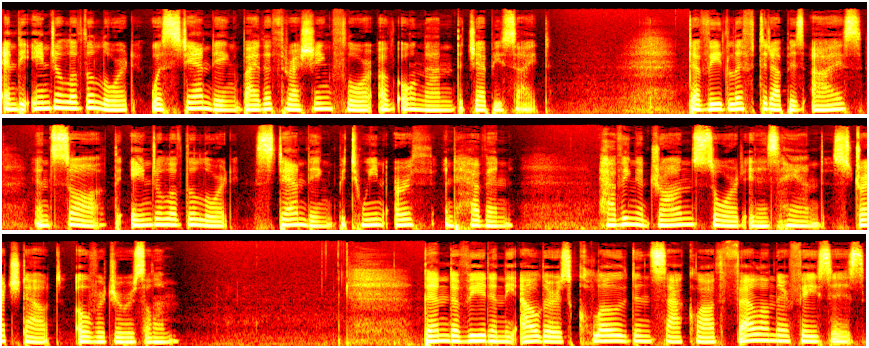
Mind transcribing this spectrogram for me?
And the angel of the Lord was standing by the threshing floor of Ornan the Jebusite. David lifted up his eyes and saw the angel of the Lord standing between earth and heaven, having a drawn sword in his hand stretched out over Jerusalem. Then David and the elders, clothed in sackcloth, fell on their faces.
